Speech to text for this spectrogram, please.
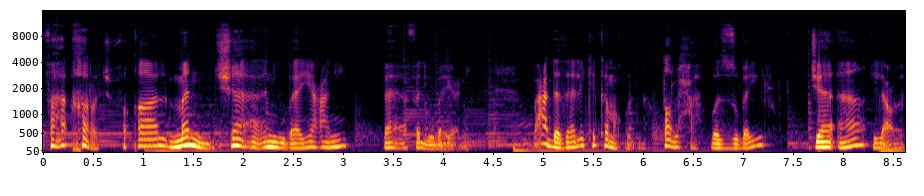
فخرج فقال من شاء أن يبايعني فليبايعني. بعد ذلك كما قلنا طلحة والزبير جاء إلى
